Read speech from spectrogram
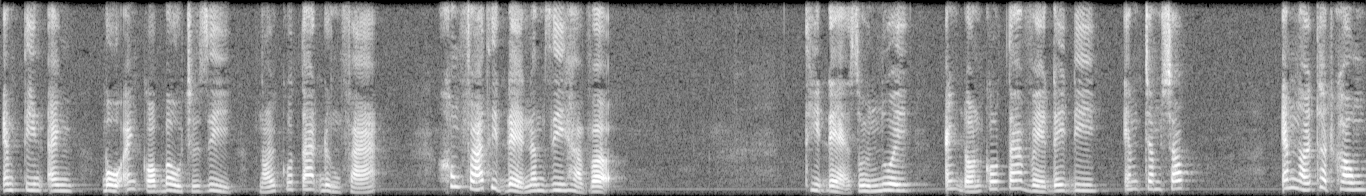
em tin anh, bồ anh có bầu chứ gì, nói cô ta đừng phá. Không phá thì đẻ làm gì hả vợ? Thì đẻ rồi nuôi, anh đón cô ta về đây đi, em chăm sóc. Em nói thật không?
